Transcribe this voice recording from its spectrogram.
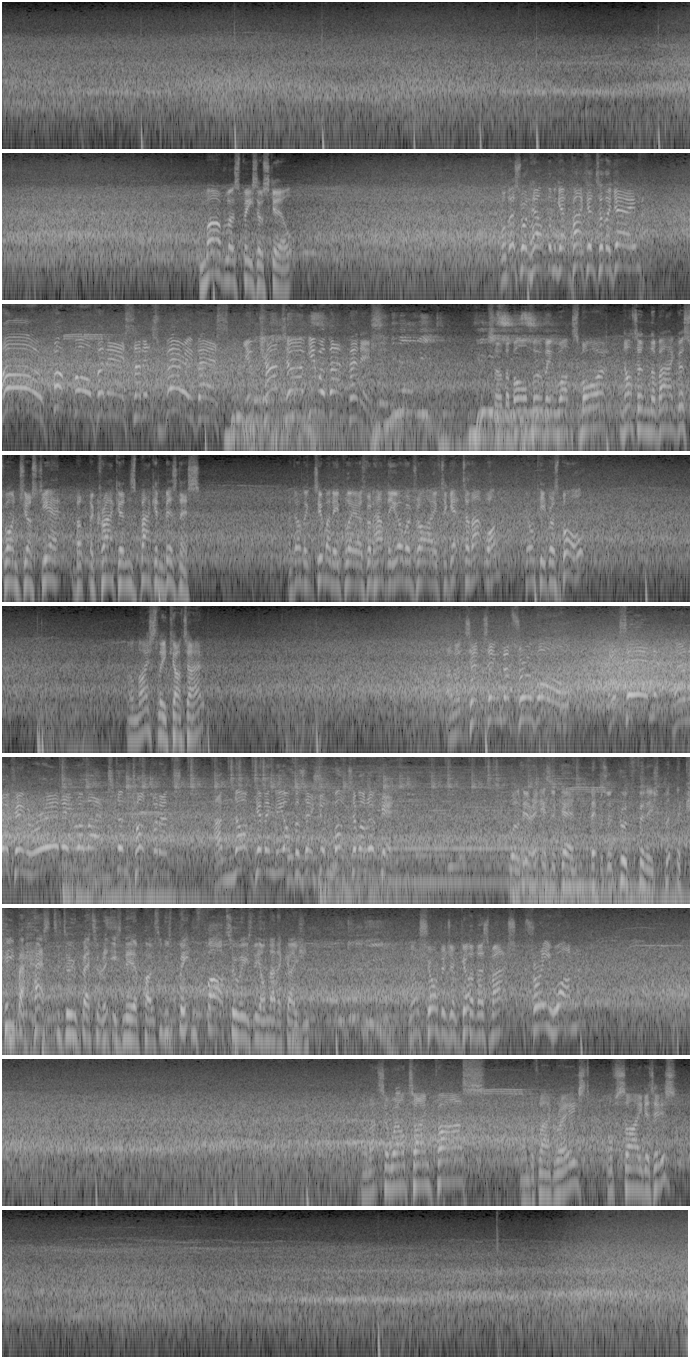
Marvellous piece of skill. Well, this would help them get back into the game. Oh, football finesse at its very best. You can't argue with that finish. So the ball moving once more. Not in the bag, this one just yet, but the Kraken's back in business. I don't think too many players would have the overdrive to get to that one. Goalkeeper's ball. Well, nicely cut out. And attempting the through ball. It's in. They're looking really relaxed and confident. And not giving the opposition much of a look in. Well, here it is again. It was a good finish, but the keeper has to do better at his near post. He was beaten far too easily on that occasion. No shortage of goal in this match. 3-1. Well, that's a well-timed pass. And the flag raised. Offside it is.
